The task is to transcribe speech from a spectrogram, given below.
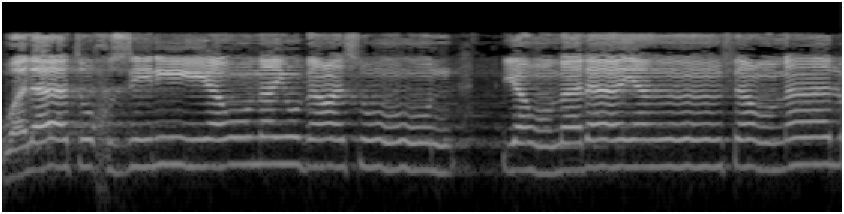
ولا تخزني يوم يبعثون يوم لا ينفع مال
